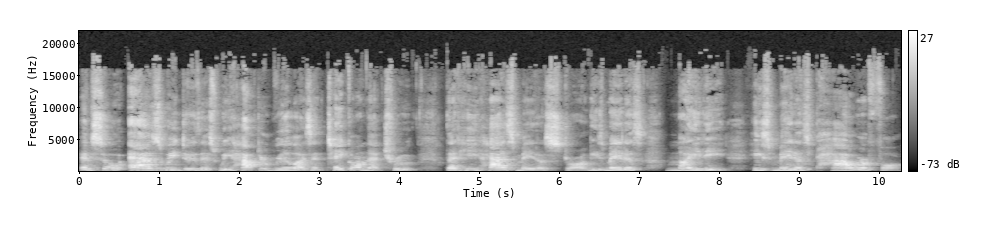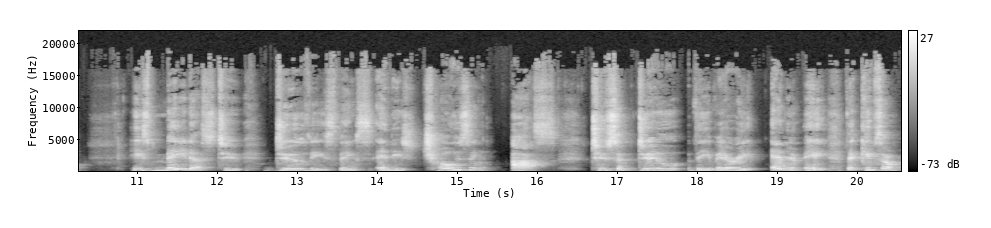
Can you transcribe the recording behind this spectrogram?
And so as we do this, we have to realize and take on that truth that he has made us strong. He's made us mighty. He's made us powerful. He's made us to do these things and he's chosen us to subdue the very enemy that keeps on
